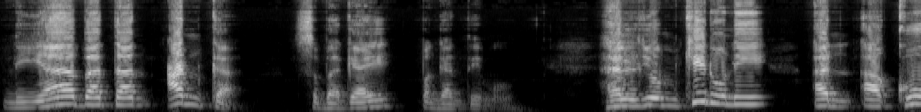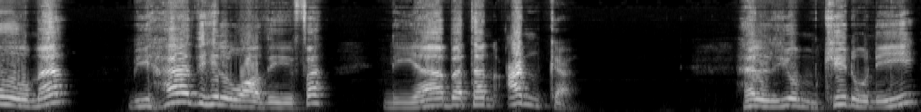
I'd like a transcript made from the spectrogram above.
niabatan anka sebagai penggantimu. Hal yumkinuni an aquma bihadhihi alwadhifah niyabatan anka. Hal yumkinuni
